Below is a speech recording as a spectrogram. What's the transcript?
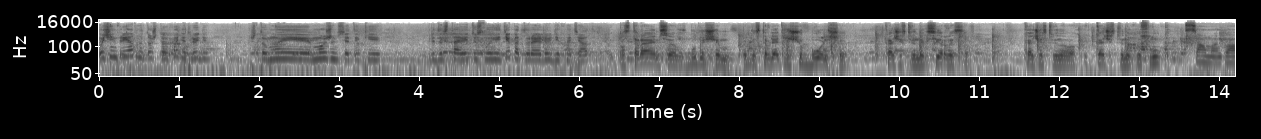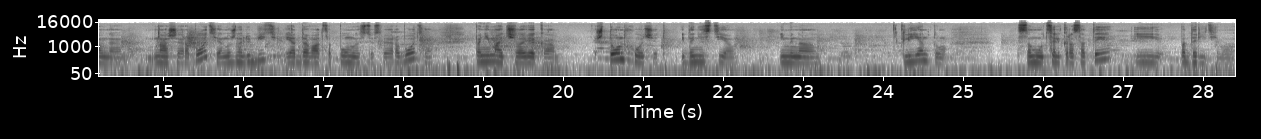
Очень приятно то, что уходят люди, что мы можем все-таки предоставить услуги те, которые люди хотят. Постараемся в будущем предоставлять еще больше качественных сервисов, качественного, качественных услуг. Самое главное в нашей работе нужно любить и отдаваться полностью своей работе, понимать человека, что он хочет, и донести именно клиенту саму цель красоты и подарить ему.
